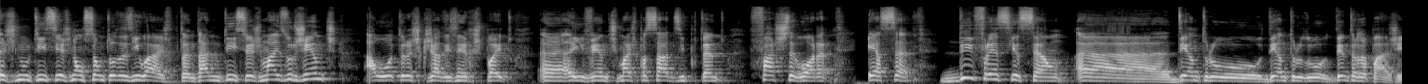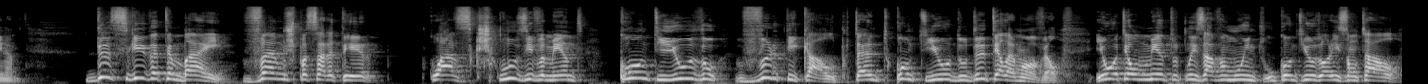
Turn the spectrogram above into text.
as notícias não são todas iguais. Portanto, há notícias mais urgentes, há outras que já dizem respeito uh, a eventos mais passados e, portanto, faz-se agora essa diferenciação uh, dentro, dentro, do, dentro da página. De seguida também vamos passar a ter quase que exclusivamente conteúdo vertical, portanto, conteúdo de telemóvel. Eu até o momento utilizava muito o conteúdo horizontal,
